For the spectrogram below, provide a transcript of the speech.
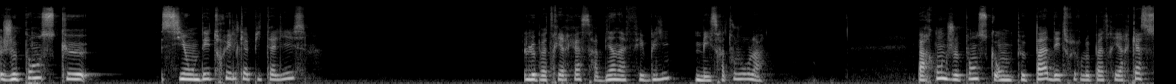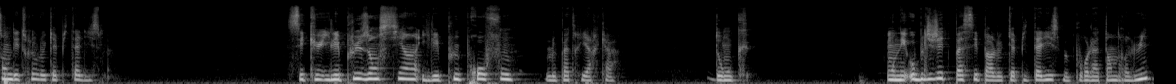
Je pense que si on détruit le capitalisme, le patriarcat sera bien affaibli, mais il sera toujours là. Par contre, je pense qu'on ne peut pas détruire le patriarcat sans détruire le capitalisme c'est qu'il est plus ancien, il est plus profond, le patriarcat. Donc, on est obligé de passer par le capitalisme pour l'atteindre lui,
